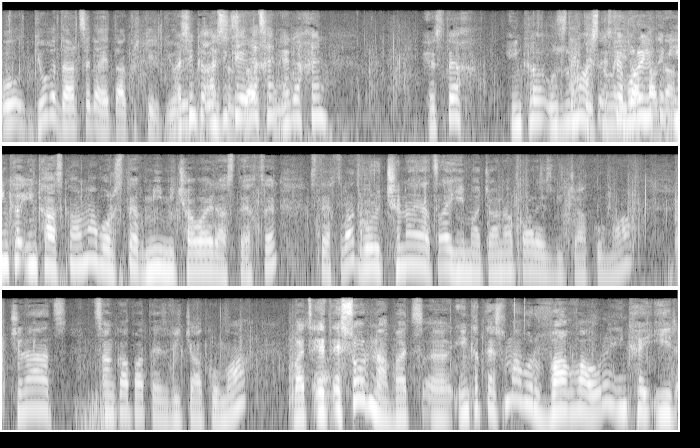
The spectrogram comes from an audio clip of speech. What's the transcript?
Ու գյուղը դարձել է հետաքրքիր։ Գյուղի Այսինքն, այսինքն է։ երեխեն այստեղ ինքը ուզում է, է այստեղ որովհետև ինքը ինքը հասկանում է, որ այստեղ մի միջավայր է ստեղծել, ստեղծված, որը չնայած այ հիմա ճանապարհ էս վիճակում է, չնայած ցանկապատ էս վիճակում է, բայց այդ այսօրն է, բայց ինքը տեսնում է, որ վաղվա օրը ինքը իր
